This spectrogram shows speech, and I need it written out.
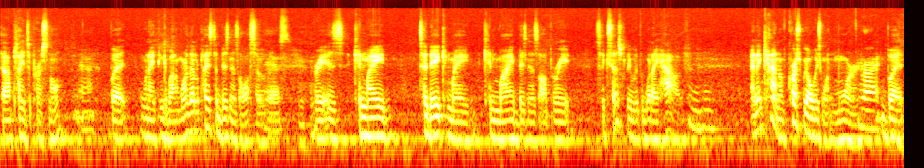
That apply to personal? Yeah. But when I think about it more, that applies to business also. Yes. Right? Is can my today can my can my business operate successfully with what I have? And it can. Of course, we always want more. Right. But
